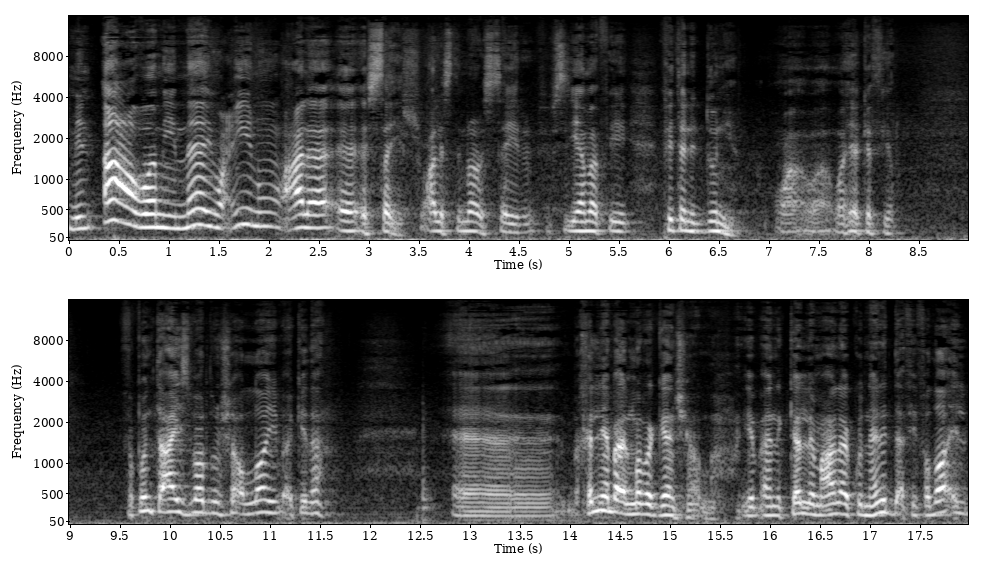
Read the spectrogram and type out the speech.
من أعظم ما يعين على السير وعلى استمرار السير سيما في فتن الدنيا وهي كثيرة. فكنت عايز برضو إن شاء الله يبقى كده خلينا بقى المرة الجاية إن شاء الله. يبقى نتكلم على كنا هنبدأ في فضائل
